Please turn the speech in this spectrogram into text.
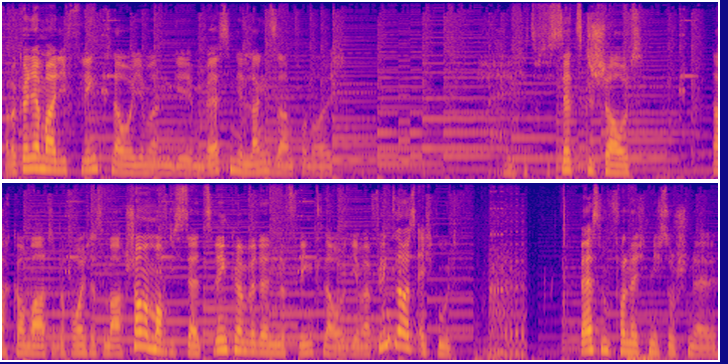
Aber wir können ja mal die Flinkklaue jemanden geben. Wer ist denn hier langsam von euch? Hätte ich jetzt auf die Sets geschaut. Ach komm, warte, bevor ich das mache. Schauen wir mal auf die Sets. Wen können wir denn eine Flinkklaue geben? Weil Flinkklaue ist echt gut. Wer ist von euch nicht so schnell?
